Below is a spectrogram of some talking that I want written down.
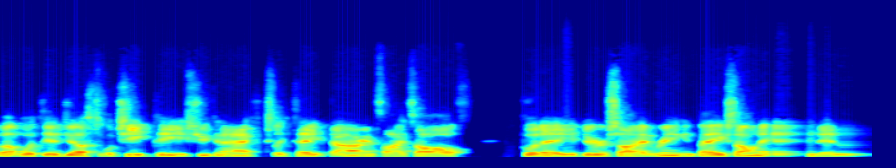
but with the adjustable cheek piece, you can actually take the iron sights off, put a Durasight ring and base on it, and then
